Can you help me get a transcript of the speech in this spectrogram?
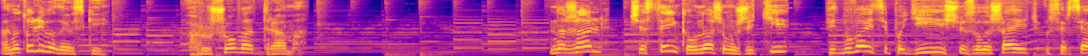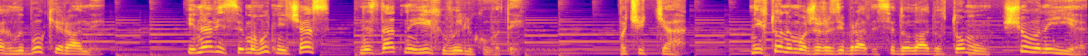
Анатолій Валевський Грушова драма. На жаль, частенько у нашому житті відбуваються події, що залишають у серцях глибокі рани, і навіть всемогутній час не здатний їх вилікувати. Почуття. Ніхто не може розібратися до ладу в тому, що вони є,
